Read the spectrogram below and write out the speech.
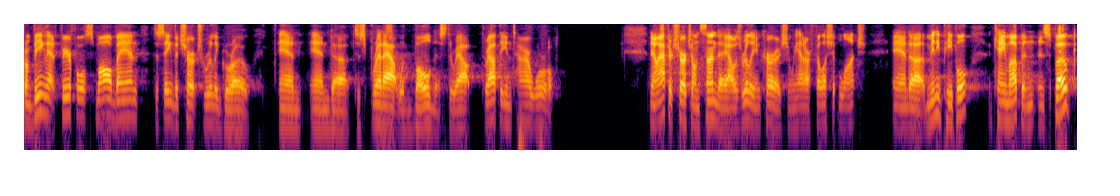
From being that fearful small band to seeing the church really grow and, and uh, to spread out with boldness throughout, throughout the entire world. Now, after church on Sunday, I was really encouraged, and we had our fellowship lunch. And uh, many people came up and, and, spoke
